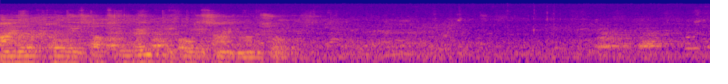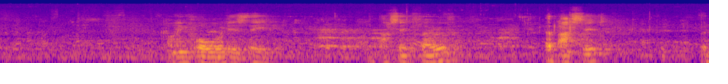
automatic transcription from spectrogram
look at all these tops in the group before deciding on the short. Coming forward is the Basset Fauve, the Basset, the,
